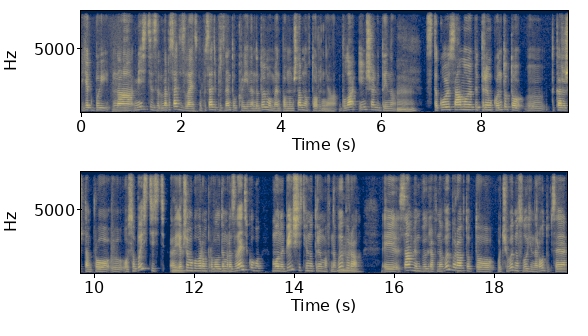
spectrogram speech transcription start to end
якби на місці на посаді Зеленського, на посаді президента України на той момент повномасштабного вторгнення була інша людина Мгм. з такою самою підтримкою. Ну тобто, е, ти кажеш там про е, особистість. Mm -hmm. Якщо ми говоримо про Володимира Зеленського, монобільшість він отримав на виборах. І сам він виграв на виборах, тобто, очевидно, слуги народу це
